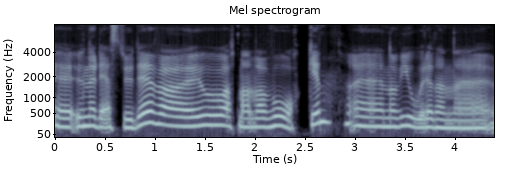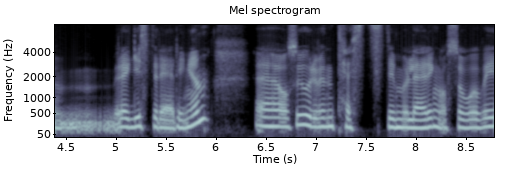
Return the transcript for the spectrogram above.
under det studiet, var jo at man var våken eh, når vi gjorde denne mm, registreringen. Eh, og så gjorde vi en teststimulering også, hvor vi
